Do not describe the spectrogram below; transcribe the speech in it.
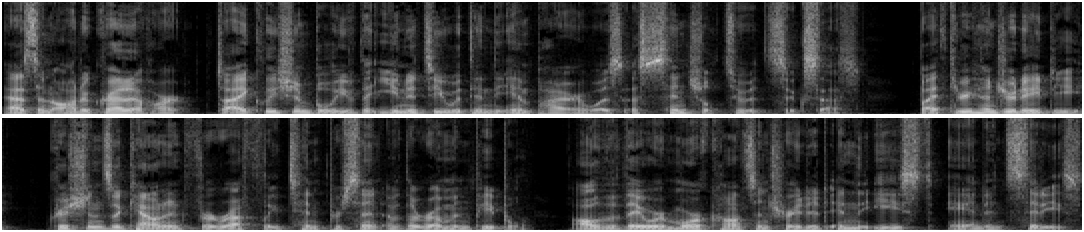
As an autocrat at heart, Diocletian believed that unity within the empire was essential to its success. By 300 AD, Christians accounted for roughly 10% of the Roman people, although they were more concentrated in the east and in cities.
